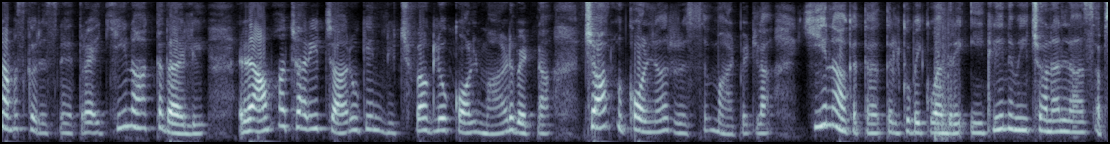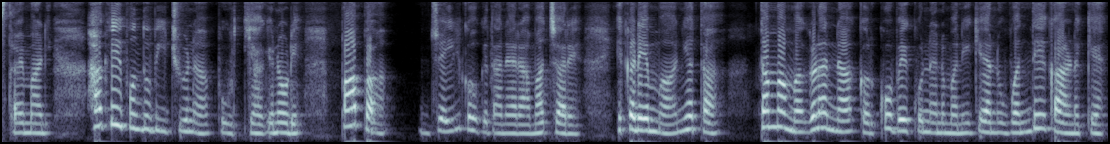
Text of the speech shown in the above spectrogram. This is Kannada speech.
ನಮಸ್ಕಾರ ಸ್ನೇಹಿತರೆ ಏನಾಗ್ತದ ಇಲ್ಲಿ? ರಾಮಾಚಾರಿ ಚಾರುಗೆ ನಿಜವಾಗ್ಲೂ ಕಾಲ್ ಮಾಡಿಬಿಟ್ನ? ಚಾರು ಕಾಲ್ನ ರಿಸೀವ್ ಮಾಡಿಬಿಟ್ಲ? ಏನಾಗತ್ತ ತಿಳ್ಕೊಬೇಕು ಅಂದರೆ ಈಗಲೇ ನಮ್ಮ ಈ ಚಾನಲ್ನ ಸಬ್ಸ್ಕ್ರೈಬ್ ಮಾಡಿ. ಹಾಗೆ ಈ ಒಂದು ವಿಡಿಯೋನ ಪೂರ್ತಿಯಾಗಿ ನೋಡಿ. ಪಾಪ ಜೈಲ್ಗೆ ಹೋಗಿದ್ದಾನೆ ರಾಮಾಚಾರಿ. ಈ ಕಡೆ ಮಾನ್ಯತಾ ತಮ್ಮ ಮಗಳನ್ನ ಕರ್ಕೋಬೇಕು ನನ್ನ ಮನೆಗೆ ಅನ್ನೋ ಒಂದೇ ಕಾರಣಕ್ಕೆ.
